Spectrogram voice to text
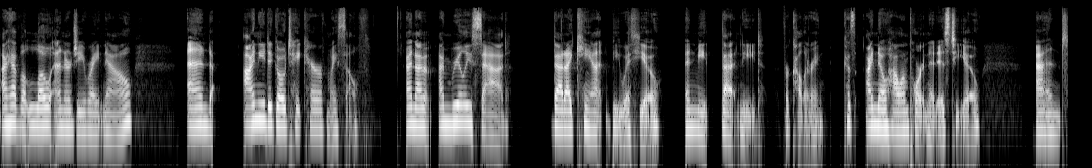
I have a low energy right now. And I need to go take care of myself. And I'm I'm really sad that I can't be with you and meet that need for coloring because I know how important it is to you. And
